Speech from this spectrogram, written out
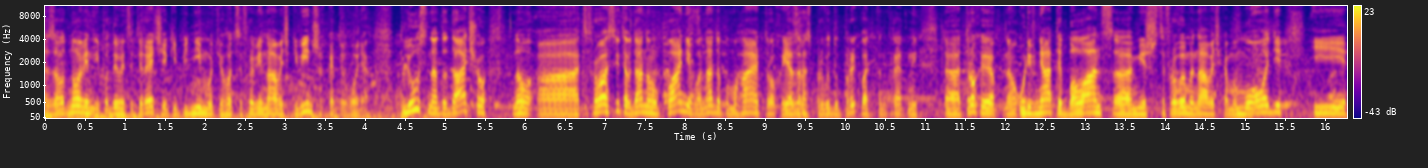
заодно він і подивиться ті речі, які піднімуть його цифрові навички в інших категоріях. Плюс на додачу, ну е, цифрова освіта в даному плані вона допомагає трохи. Я зараз приведу приклад конкретний, трохи е, урівняти баланс е, між цифровими навичками молоді і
